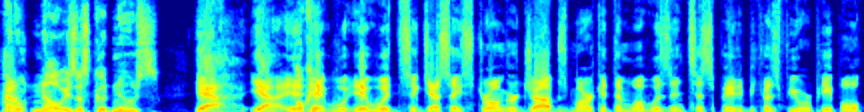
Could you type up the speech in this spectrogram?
I don't know. Is this good news? Yeah, yeah. It, Okay. It, w- it would suggest a stronger jobs market than what was anticipated because fewer people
